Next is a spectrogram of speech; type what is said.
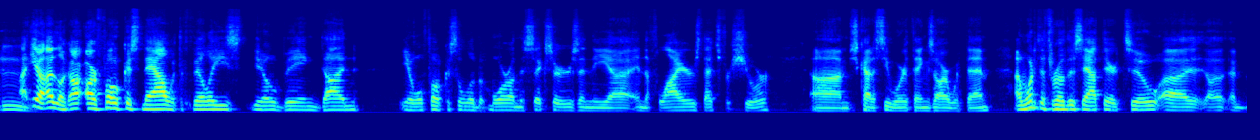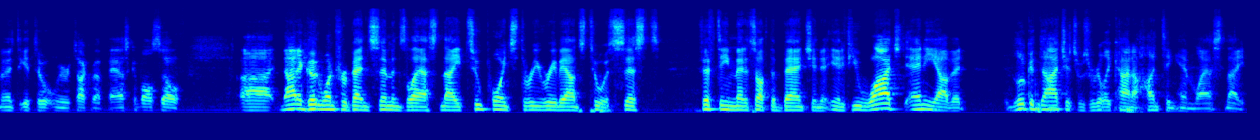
Mm. uh, you know, I look, our, our focus now with the Phillies, you know, being done, you know, we'll focus a little bit more on the Sixers and the uh, and the Flyers. That's for sure. Um, just kind of see where things are with them. I wanted to throw this out there too. Uh, uh, I meant to get to it when we were talking about basketball. So, uh, not a good one for Ben Simmons last night. Two points, three rebounds, two assists, 15 minutes off the bench. And, and if you watched any of it, Luka Doncic was really kind of hunting him last night.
